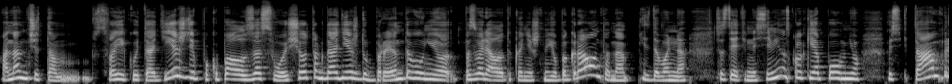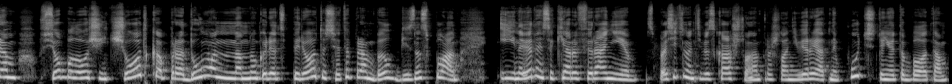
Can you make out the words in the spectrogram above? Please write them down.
Она, значит, там в своей какой-то одежде покупала за свой счет тогда одежду брендовую, у нее позволяло это, конечно, ее бэкграунд, она из довольно состоятельной семьи, насколько я помню. То есть там прям все было очень четко продумано на много лет вперед, то есть это прям был бизнес-план. И, наверное, если Кьяру Феррани спросить, она тебе скажет, что она прошла невероятный путь, для нее это была там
